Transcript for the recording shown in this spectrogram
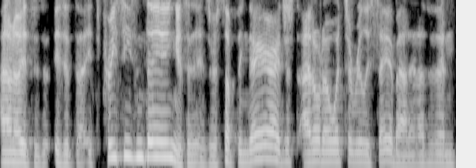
I don't know. Is is it the it's preseason thing? Is it is there something there? I just I don't know what to really say about it other than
